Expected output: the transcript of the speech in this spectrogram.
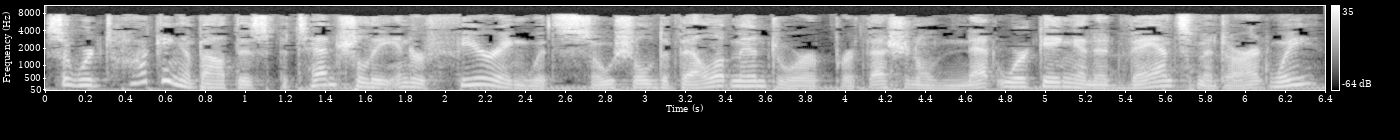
So we're talking about this potentially interfering with social development or professional networking and advancement, aren't we?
